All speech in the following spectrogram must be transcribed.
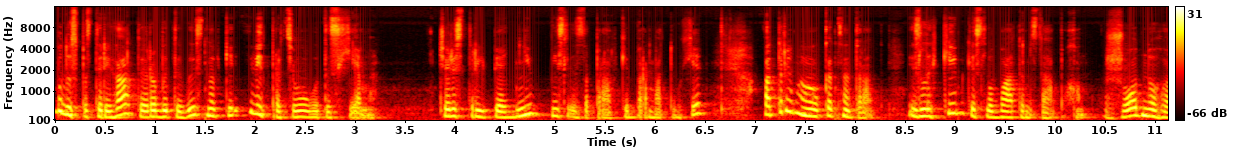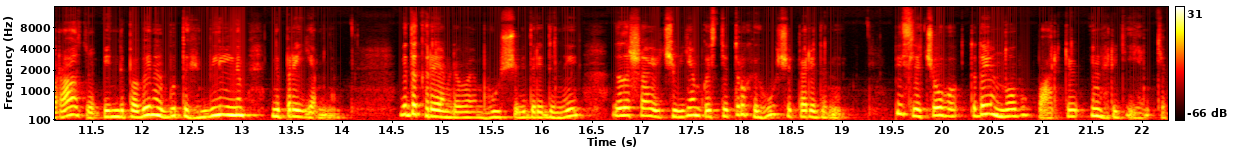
Буду спостерігати, робити висновки і відпрацьовувати схеми. Через 3-5 днів після заправки барматухи отримуємо концентрат із легким кисловатим запахом. Жодного разу він не повинен бути гнильним, неприємним. Відокремлюємо гущу від рідини, залишаючи в ємкості трохи гущі та рідини, після чого додаю нову партію інгредієнтів.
